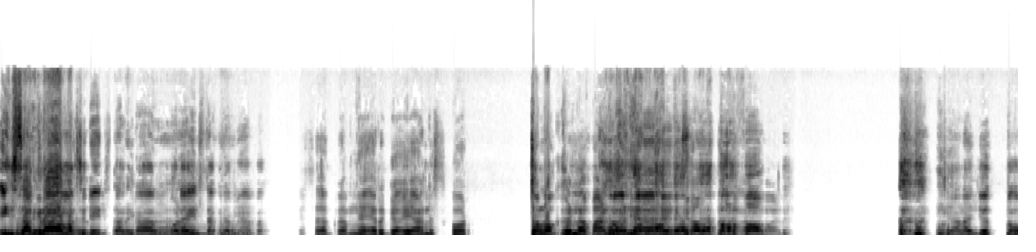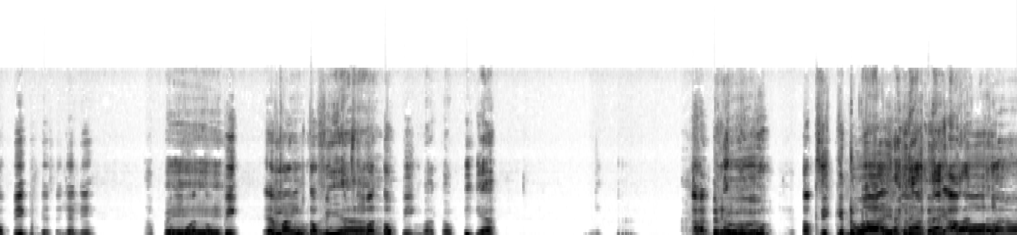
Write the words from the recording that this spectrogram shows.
Instagram maksudnya Instagram. Telegram. boleh Instagramnya apa? Instagramnya RGE underscore. Colokkan apa Oh. Apa? ya lanjut. Topik biasanya nih. Pembuat topik. Emang Oh, topik itu iya. pembuat topik? Pembuat topik ya. Aduh. Toksik kedua itu dari Abo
